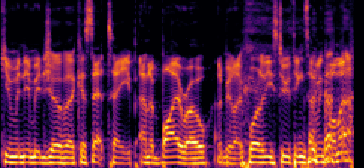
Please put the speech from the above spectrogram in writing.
give him an image of a cassette tape and a biro, and be like, what do these two things have in common?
